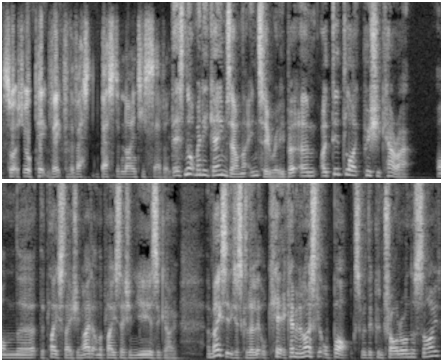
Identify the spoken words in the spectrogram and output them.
So, what's your pick, Vic, for the best best of '97? There's not many games I'm that into really, but um, I did like Puchi Carat on the, the PlayStation. I had it on the PlayStation years ago, and basically just because the little kit, it came in a nice little box with the controller on the side.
